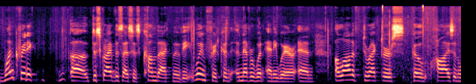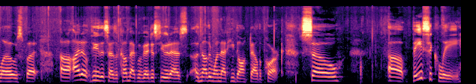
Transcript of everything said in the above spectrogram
one critic uh, described this as his comeback movie. William Friedkin never went anywhere, and a lot of directors go highs and lows, but uh, I don't view this as a comeback movie. I just view it as another one that he knocked out of the park. So uh, basically,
